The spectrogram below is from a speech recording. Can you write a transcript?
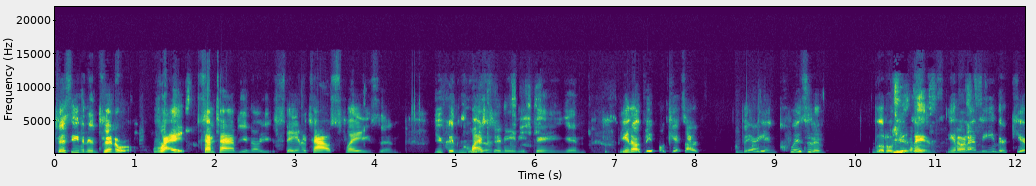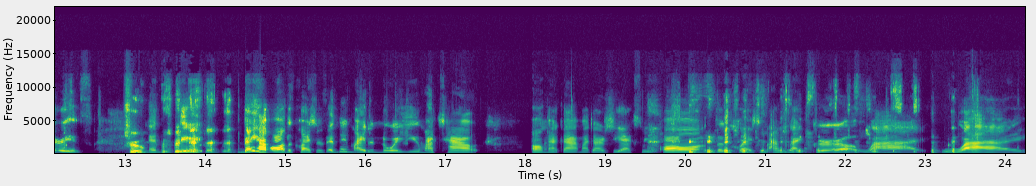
just even in general, right? Sometimes, you know, you stay in a child's place and you couldn't Yeah. question anything. And, you know, people, kids are very inquisitive little Yeah. humans. You know what I mean? They're curious True. And they have all the questions and they might annoy you. My child, oh my God, my daughter, she asked me all the questions. I was like, girl, why? Why?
